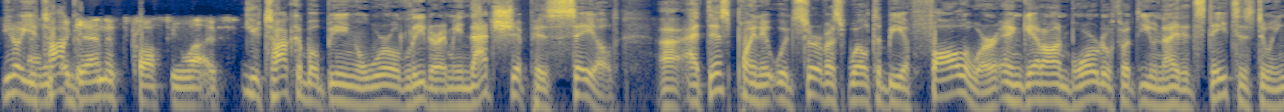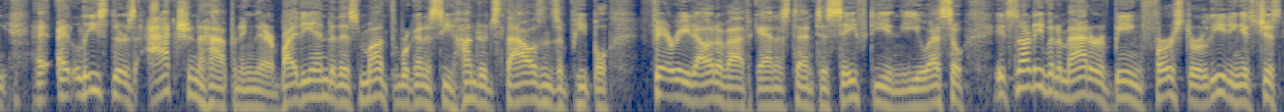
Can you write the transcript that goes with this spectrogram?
You know, you and talk again. It's costing lives. You talk about being a world leader. I mean, that ship has sailed. Uh, at this point, it would serve us well to be a follower and get on board with what the United States is doing. At, at least there's action happening there. By the end of this month, we're going to see hundreds, thousands of people ferried out of Afghanistan to safety in the U.S. So it's not even a matter of being first or leading. It's just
